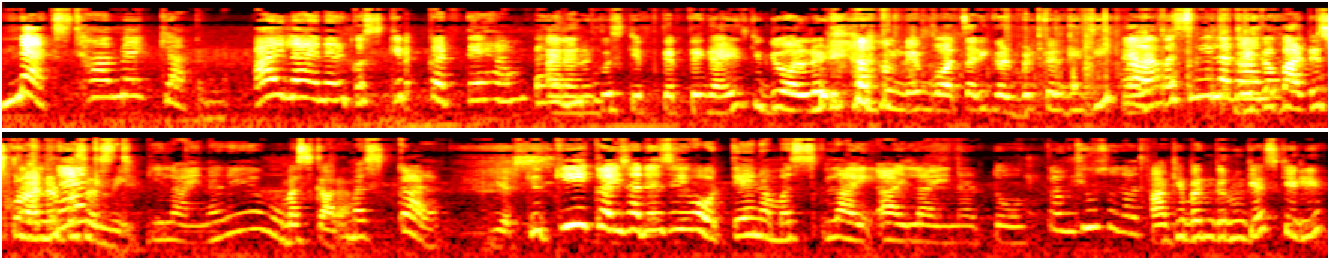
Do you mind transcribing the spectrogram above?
नेक्स्ट हमें क्या करना आई लाइनर को स्किप करते हैं हम आईलाइनर को स्किप करते गाइस क्योंकि ऑलरेडी हमने बहुत सारी गड़बड़ कर दी थी है ना? नहीं लगा मेकअप आर्टिस्ट को लाइनर पसंद नहीं। ये लाइनर है वो। मस्कारा। मस्कारा यस क्योंकि कई सारे ऐसे होते हैं ना मस्क आई लाइनर तो कंफ्यूज हो जाता आँखें बंद करूँ क्या इसके लिए?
